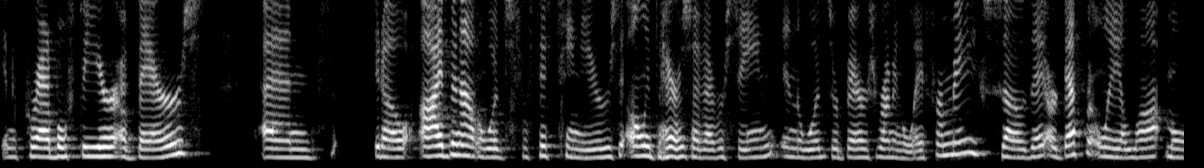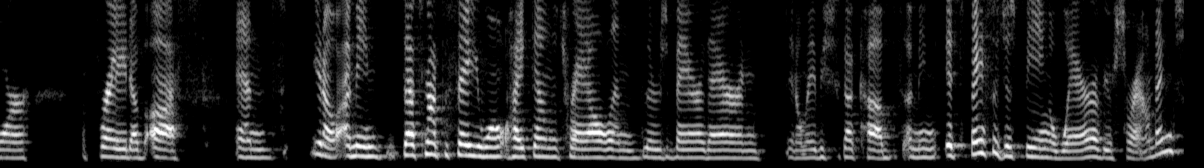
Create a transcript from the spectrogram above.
incredible fear of bears. And, you know, I've been out in the woods for 15 years. The only bears I've ever seen in the woods are bears running away from me. So they are definitely a lot more afraid of us. And, you know, I mean, that's not to say you won't hike down the trail and there's a bear there and, you know, maybe she's got cubs. I mean, it's basically just being aware of your surroundings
